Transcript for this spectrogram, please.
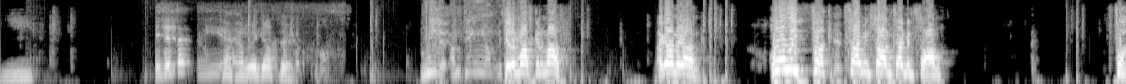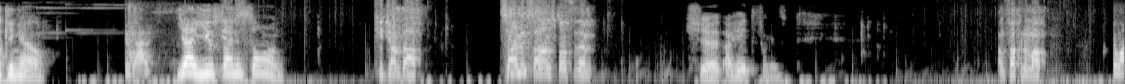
He They did that to me. Fuck, how do did I get up there? Leave it. I'm taking up. Mr. Get him off, get him off! I got him, I got him! Holy fuck! Simoon's Song, Simoon's Song! Fucking hell. You guys. Yeah, you Simon Yes. Song. He jumped off. Simoon's songs, both of them. Shit, I hate fucking. I'm fucking him up.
